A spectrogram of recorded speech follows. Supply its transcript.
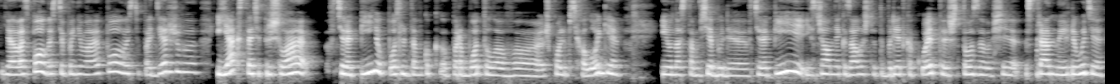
я вас полностью понимаю, полностью поддерживаю. И я, кстати, пришла в терапию после того, как поработала в школе психологии и у нас там все были в терапии, и сначала мне казалось, что это бред какой-то, что за вообще странные люди,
